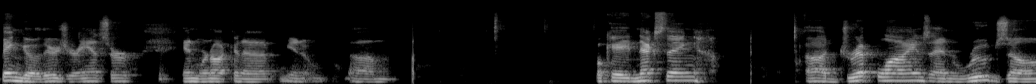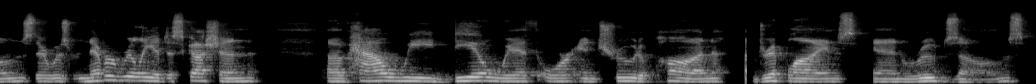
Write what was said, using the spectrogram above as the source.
bingo, there's your answer, and we're not going to, you know. Um, okay, next thing, uh, drip lines and root zones. There was never really a discussion of how we deal with or intrude upon drip lines and root zones.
